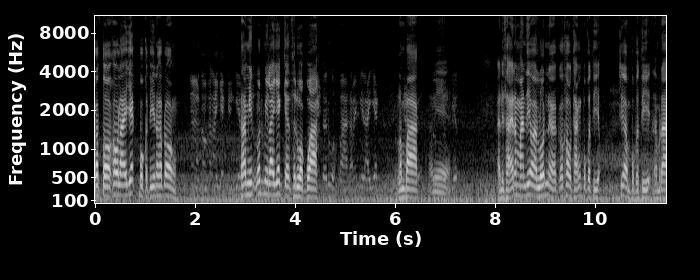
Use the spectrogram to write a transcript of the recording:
ก็ต่อเข้าลายแยกปกตินะครับน้อง อ่าต่อข้างในแยกอย่างเดียวถ้ามีรถมีลายแยกจะสะดวกกว่า สะดวกกว่าถ้าไม่มีรายแยกลำบากอันนี้ เยอะอันนี้สายน้ำมันที่ว่าล้นเนี่ยก็เข้าถังปกติ เชื่อมปกติธรรมดา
